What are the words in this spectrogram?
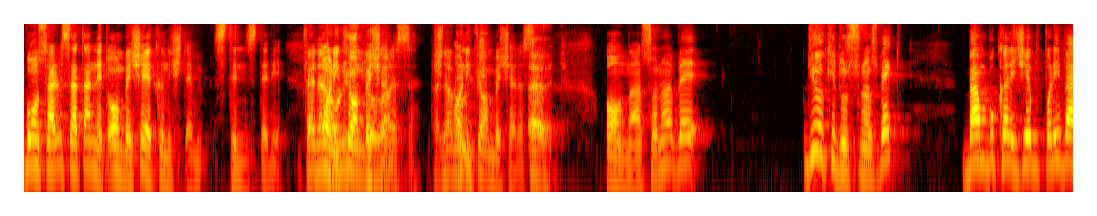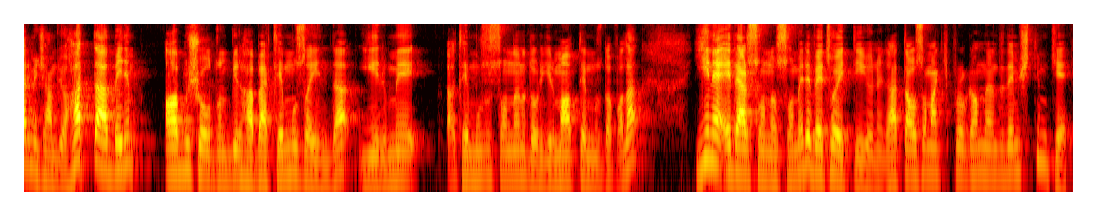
Bonservis zaten net 15'e yakın işte sitenin istediği. Fener 13 12-15 diyorlar. arası. İşte Fener 13. 12-15 arası. Evet. Ondan sonra ve diyor ki Dursun Özbek ben bu kaleciye bu parayı vermeyeceğim diyor. Hatta benim almış olduğum bir haber Temmuz ayında 20 Temmuz'un sonlarına doğru 26 Temmuz'da falan yine Ederson'la Somer'i veto ettiği yönünde. Hatta o zamanki programlarında demiştim ki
